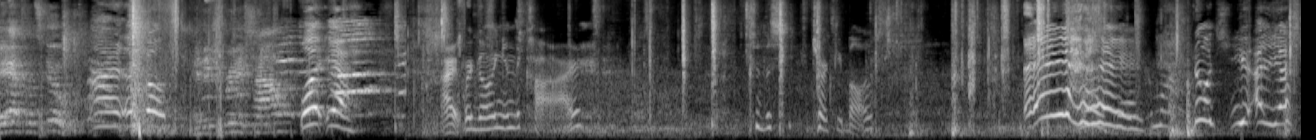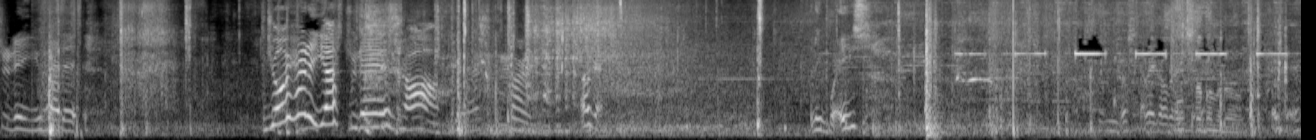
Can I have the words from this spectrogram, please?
Jack, let's go. Alright, let's go. And did you bring a towel? What? Yeah. Alright, we're going in the car to the turkey bowl. Hey! Come on. No, it's you, uh, yesterday you had it. Joey had it yesterday. Fine. Okay. Anyways. I'm just gonna go right. Okay.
